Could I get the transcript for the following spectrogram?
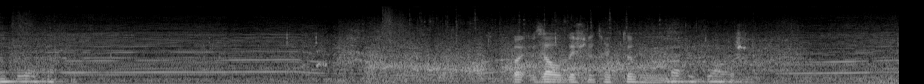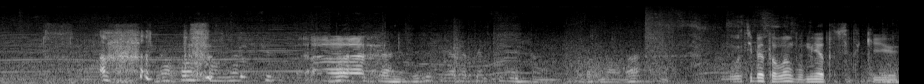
Неплохо. Да, ты. Дело в том, что у меня чуть дальше тянет. Видишь, я же перед финишем обогнал, да? У тебя-то лампа, у меня-то все-таки...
